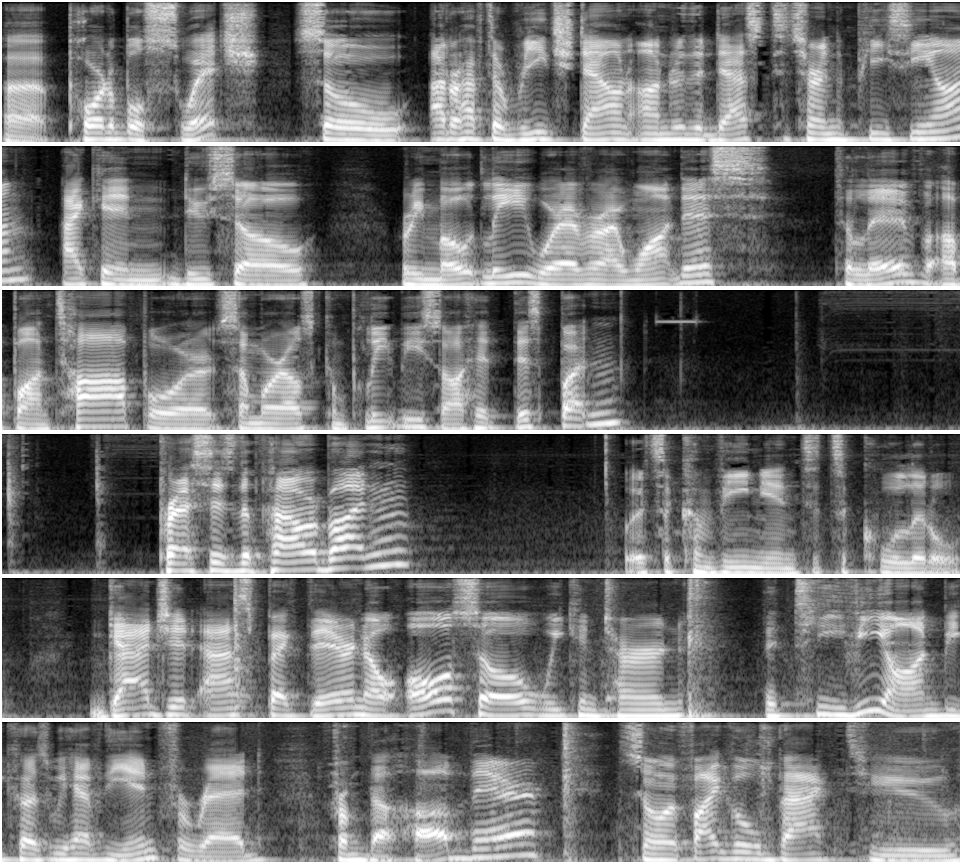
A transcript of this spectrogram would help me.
uh, portable switch. So I don't have to reach down under the desk to turn the PC on. I can do so remotely wherever I want this to live, up on top or somewhere else completely. So I'll hit this button. Presses the power button. It's a convenience. It's a cool little gadget aspect there. Now also we can turn the TV on because we have the infrared from the hub there. So if I go back to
